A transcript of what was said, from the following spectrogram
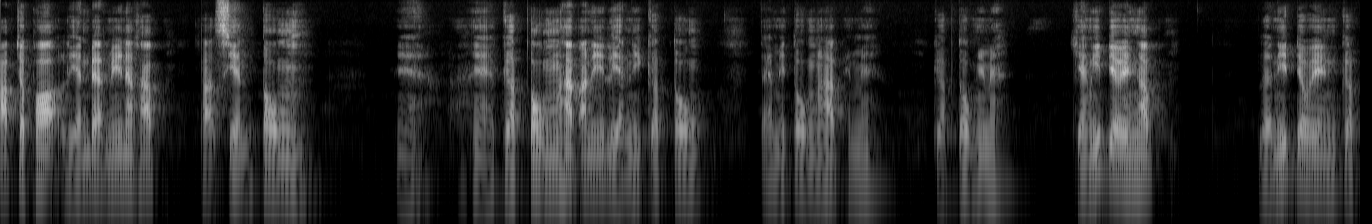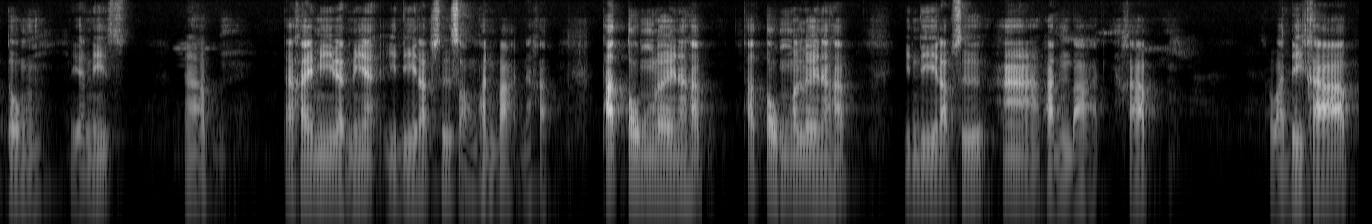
รับเฉพาะเหรียญแบบนี้นะครับพระเศียรตรงเนี่ยเนี่ยเกือบตรงนะครับ อันนี้เหรียญนี้เกือบตรง แต่ไม่ตรงนะครับเห็นไหมเกือบตรงเห็นไหมเขียงนิดเดียวเองครับ เหลือนิดเดียวเองเกือบตรงเหรียญนี้นะครับ ถ้าใครมีแบบนี้ยินดีรับซื้อ 2,000 บาทนะครับ ถ้าตรงเลยนะครับ ถ้าตรงกันเลยนะครับ ยินดีรับซื้อ 5,000 บาทนะครับ สวัสดีครับ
